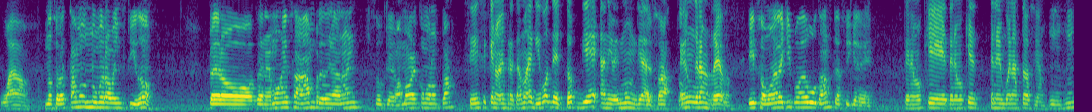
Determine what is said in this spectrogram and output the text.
Wow. Nosotros estamos número 22. Pero tenemos esa hambre de ganar, so que vamos a ver cómo nos va. Sí, sí, que nos enfrentamos a equipos del top 10 a nivel mundial. Exacto. Es un gran reto. Y somos el equipo debutante, así que Tenemos que, tenemos que tener buena actuación. Ujú.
